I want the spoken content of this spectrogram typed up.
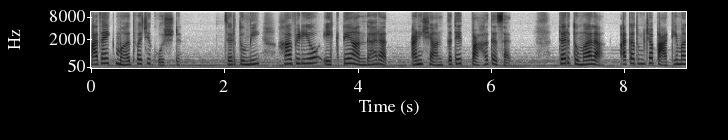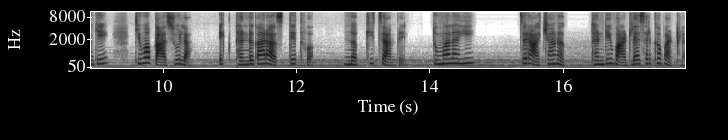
आता एक महत्त्वाची गोष्ट. जर तुम्ही हा व्हिडिओ एकटे अंधारात आणि शांततेत पाहत असाल तर तुम्हाला आता तुमच्या पाठीमागे किंवा बाजूला एक थंडगार अस्तित्व नक्कीच जाणवेल तुम्हालाही जर अचानक थंडी वाढल्यासारखं वाटलं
